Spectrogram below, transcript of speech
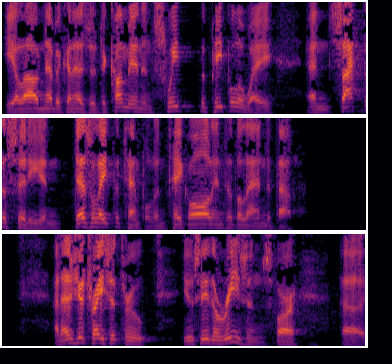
he allowed Nebuchadnezzar to come in and sweep the people away and sack the city and desolate the temple and take all into the land of Babylon. And as you trace it through, you see the reasons for uh,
